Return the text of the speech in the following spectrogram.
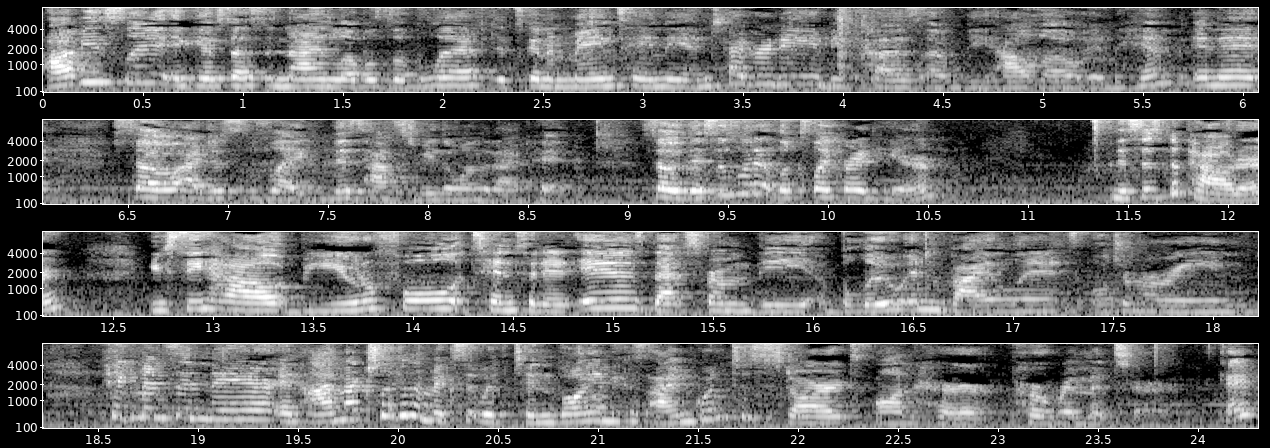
Obviously, it gives us nine levels of lift. It's going to maintain the integrity because of the aloe and hemp in it. So I just was like, this has to be the one that I pick. So this is what it looks like right here. This is the powder. You see how beautiful tinted it is. That's from the blue and violet ultramarine pigments in there and I'm actually gonna mix it with 10 volume because I'm going to start on her perimeter, okay?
